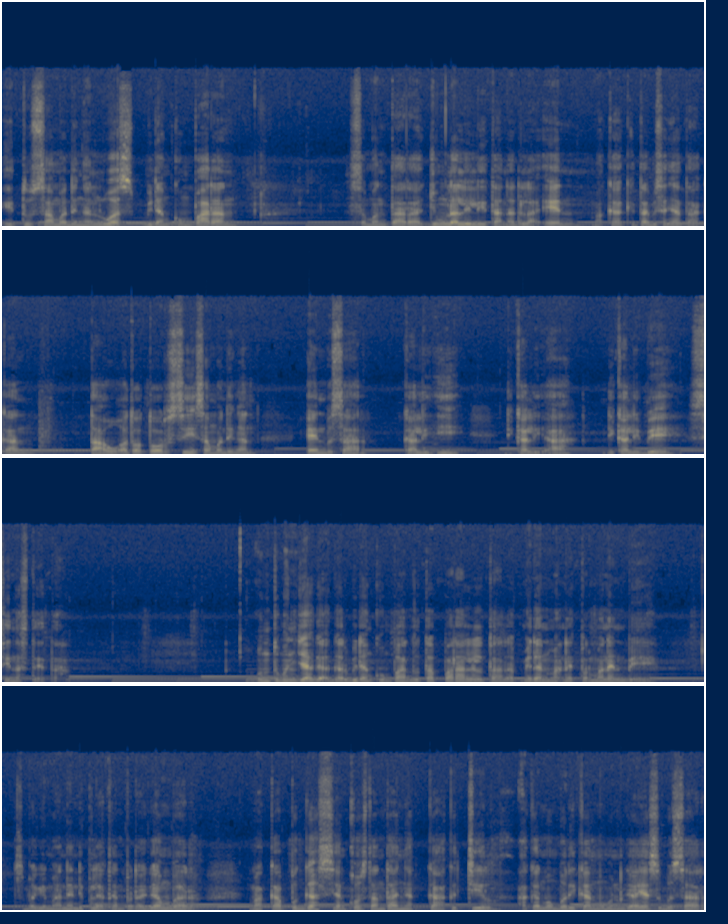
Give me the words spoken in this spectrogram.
itu sama dengan luas bidang kumparan, sementara jumlah lilitan adalah N, maka kita bisa nyatakan tau atau torsi sama dengan N besar kali I dikali A dikali B sinus theta. Untuk menjaga agar bidang kumparan tetap paralel terhadap medan magnet permanen B, sebagaimana yang diperlihatkan pada gambar, maka pegas yang konstantanya K kecil akan memberikan momen gaya sebesar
